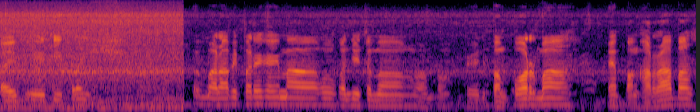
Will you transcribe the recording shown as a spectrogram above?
580 price. Marami pa rin kayo makakuha dito mga ano, pwede pang forma, ayan, pang harabas.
